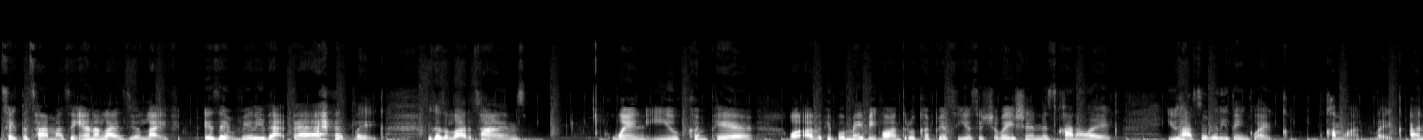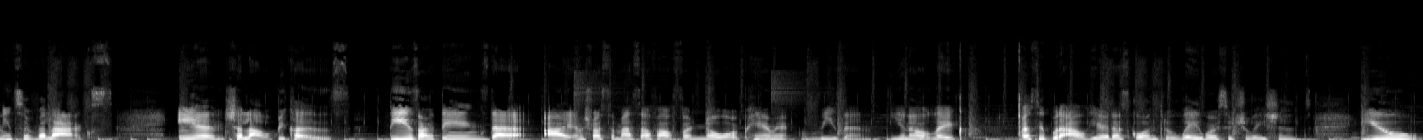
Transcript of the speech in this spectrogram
take the time out to analyze your life, is it really that bad? like, because a lot of times, when you compare what other people may be going through compared to your situation, it's kind of like you have to really think like, come on, like I need to relax and chill out because these are things that I am stressing myself out for no apparent reason. You know, like there's people out here that's going through way worse situations. You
